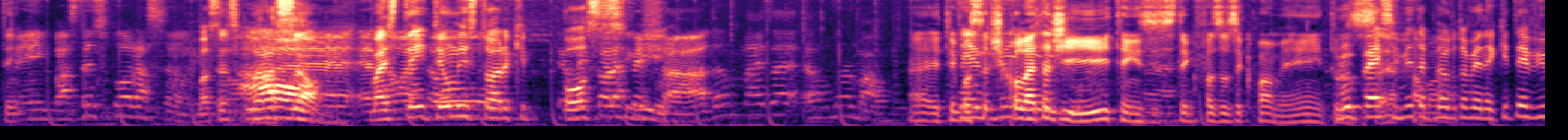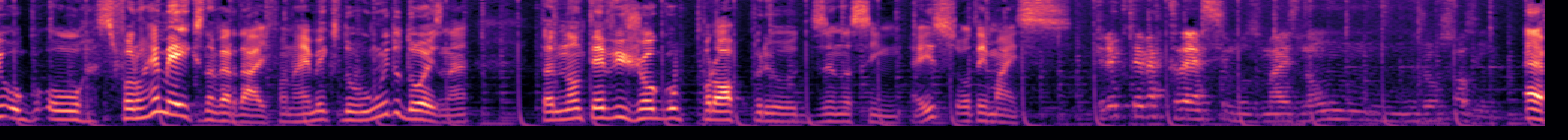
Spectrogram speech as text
Tem, Tem bastante exploração. Bastante então, exploração. é- é- mas não tem, é tem uma história que Tem uma possa história seguir. fechada, mas é, é o normal. É, e tem Teve- bastante coleta de itens, e você tem que fazer os equipamentos. Pro PS é, Vita, pelo que eu tô vendo aqui, teve o, o- Foram remakes, na verdade. Foram remakes do 1 e do 2, né? Então não teve jogo próprio, dizendo assim. É isso? Ou tem mais? Queria que teve acréscimos, mas não um jogo sozinho. É,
